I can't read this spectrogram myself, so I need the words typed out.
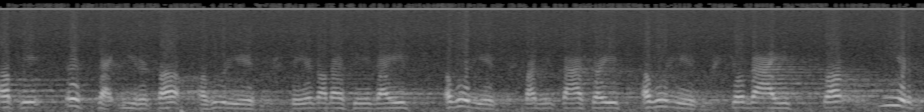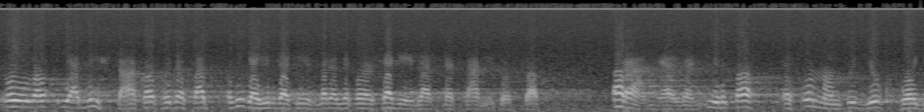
aki összeírta az Úr Jézus példabeszédeit, az Úr Jézus tanításait, az Úr Jézus csodáit, szóval írt róla ilyen listákat, hogy aztán az ige hirdetésben ezek olyan segédletnek számítottak. Arám nyelven írta, ezt onnan tudjuk, hogy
